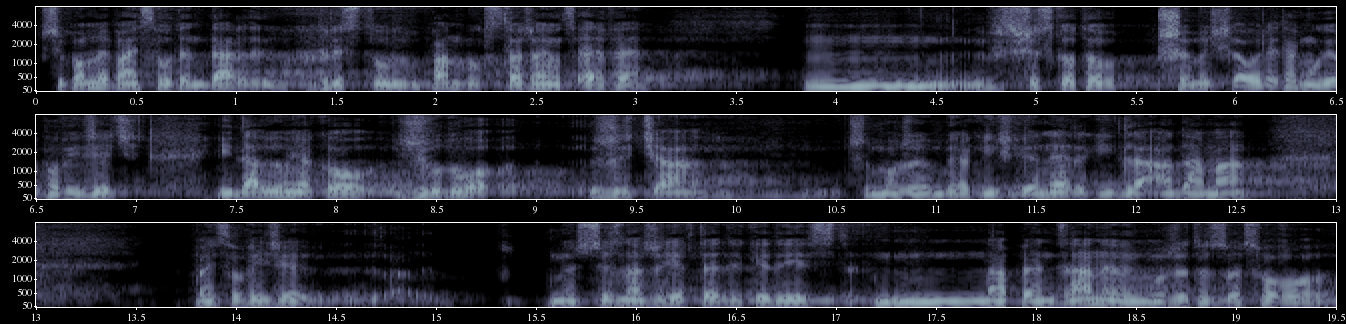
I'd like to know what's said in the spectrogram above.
Przypomnę Państwu ten dar Chrystus, Pan Bóg stwarzając Ewę, mm, wszystko to przemyślał, ile tak mogę powiedzieć, i dał ją jako źródło życia, czy może jakiejś energii dla Adama. Państwo wiecie, mężczyzna żyje wtedy, kiedy jest napędzany, może to złe słowo,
